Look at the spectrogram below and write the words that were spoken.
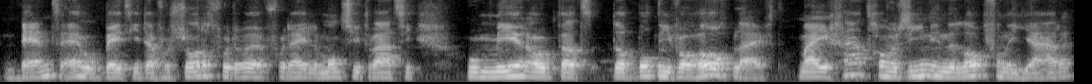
bent, hè, hoe beter je daarvoor zorgt voor de, voor de hele mondsituatie, hoe meer ook dat, dat botniveau hoog blijft. Maar je gaat gewoon zien in de loop van de jaren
